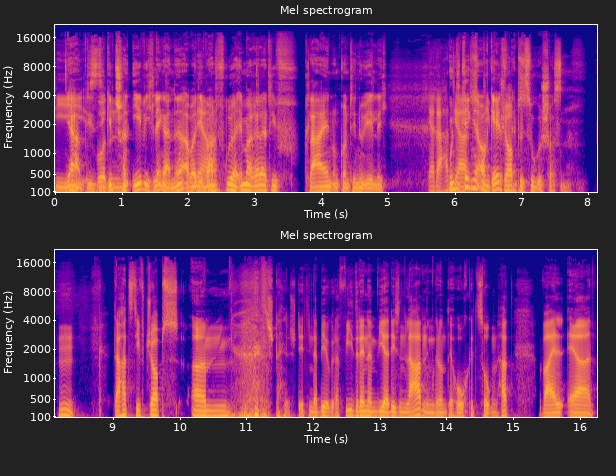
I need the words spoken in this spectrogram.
Die ja, die, die gibt es schon ewig länger, ne? Aber ja. die waren früher immer relativ klein und kontinuierlich. Ja, da hat und die ja kriegen ja auch Steve Geld Jobs, von Apple zugeschossen. Hm. Da hat Steve Jobs, ähm, steht in der Biografie drinnen, wie er diesen Laden im Grunde hochgezogen hat, weil er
